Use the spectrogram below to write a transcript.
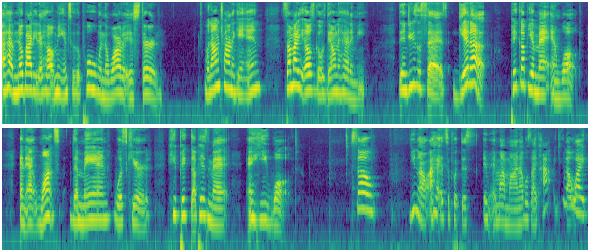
I have nobody to help me into the pool when the water is stirred. When I'm trying to get in, somebody else goes down ahead of me. Then Jesus says, Get up, pick up your mat, and walk. And at once the man was cured. He picked up his mat and he walked. So, you know, I had to put this in, in my mind. I was like, how, you know, like,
